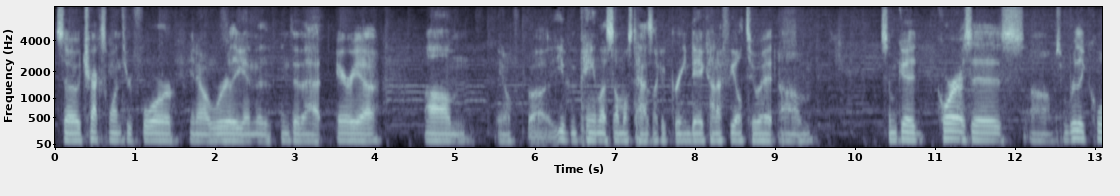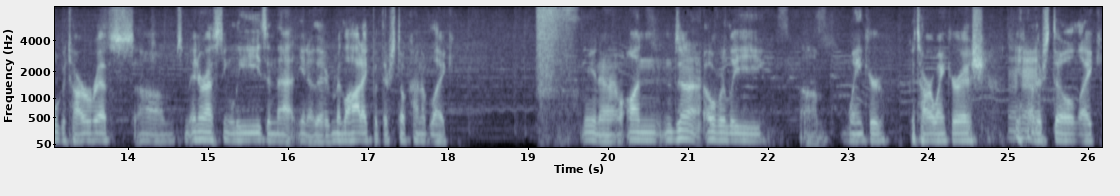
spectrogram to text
So tracks one through four, you know, really in the into that area. Um, you know, uh, even Painless almost has like a Green Day kind of feel to it. Um, some good choruses, um, some really cool guitar riffs, um, some interesting leads in that you know they're melodic, but they're still kind of like you know, un not overly um, wanker guitar wankerish. You know, Mhm. they're still like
